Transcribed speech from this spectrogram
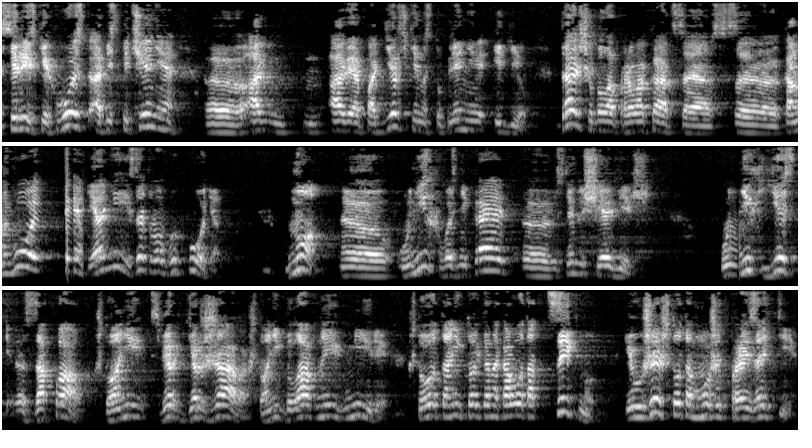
сирийских войск, обеспечения э, авиаподдержки наступления ИГИЛ. Дальше была провокация с конвоем, и они из этого выходят. Но э, у них возникает э, следующая вещь. У них есть запал, что они сверхдержава, что они главные в мире, что вот они только на кого-то цикнут, и уже что-то может произойти.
